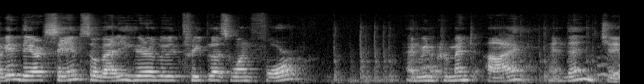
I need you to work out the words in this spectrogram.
again they are same so value here will be 3 plus 1 4 and we increment i and then j.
